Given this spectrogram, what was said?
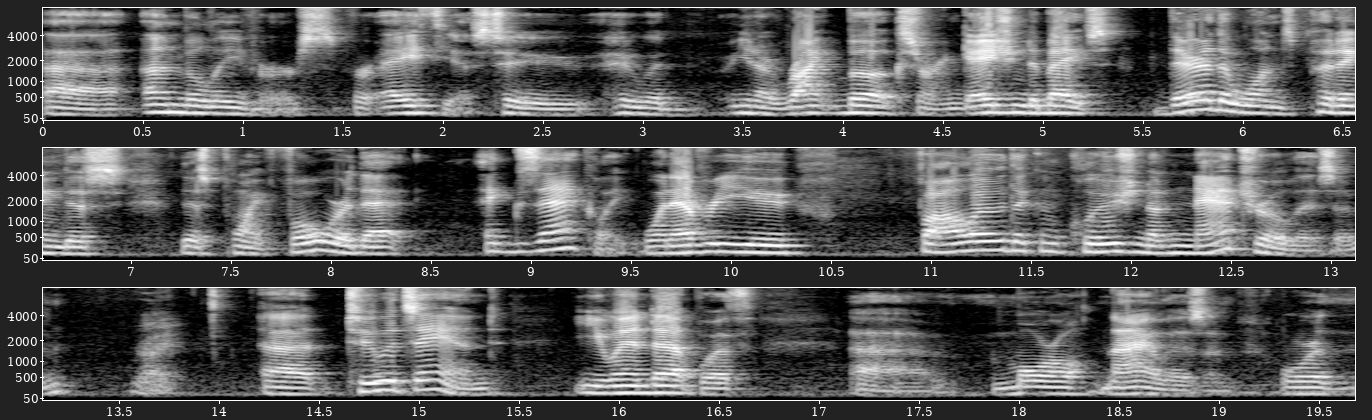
uh, unbelievers or atheists who who would you know write books or engage in debates, they're the ones putting this this point forward that exactly whenever you follow the conclusion of naturalism right. uh, to its end, you end up with uh, moral nihilism, or th-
